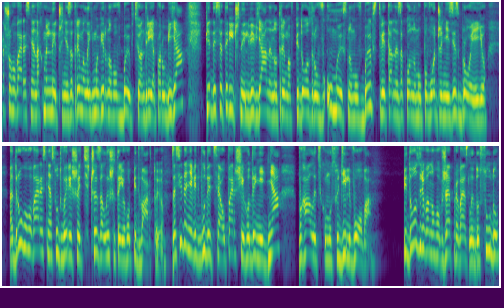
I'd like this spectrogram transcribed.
1 вересня на Хмельниччині затримали ймовірного вбивцю Андрія Парубія. 50-річний львів'янин отримав підозру в умисному вбивстві та незаконному поводженні зі зброєю. 2 вересня суд вирішить, чи залишити його під вартою. Засідання відбудеться о першій годині дня в Галицькому суді Львова. Підозрюваного вже привезли до суду.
